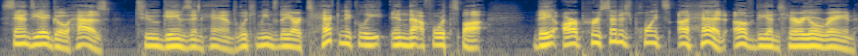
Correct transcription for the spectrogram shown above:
San Diego has two games in hand, which means they are technically in that fourth spot. They are percentage points ahead of the Ontario Reign.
